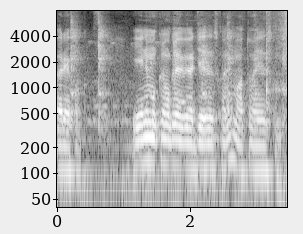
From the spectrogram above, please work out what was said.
కరివేపాకు. ఏని ముక్కలు ముక్కలు కట్ చేసేసుకొని మొత్తం వేసేసుకుంటాం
